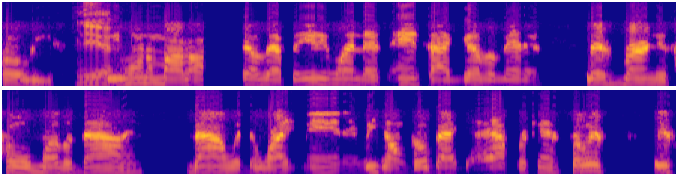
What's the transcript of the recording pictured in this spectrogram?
police. Yeah. We want to model ourselves after anyone that's anti-government and let's burn this whole mother down and down with the white man and we gonna go back to African. So it's it's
